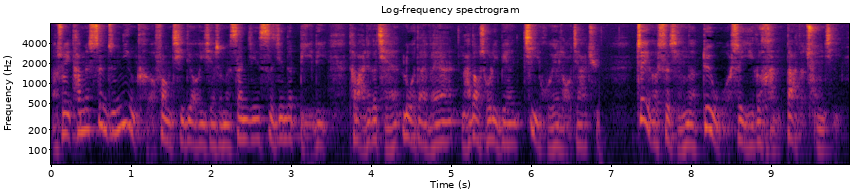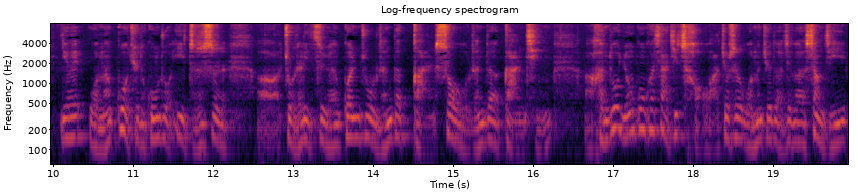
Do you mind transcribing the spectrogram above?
啊，所以他们甚至宁可放弃掉一些什么三金四金的比例，他把这个钱落袋为安，拿到手里边寄回老家去。这个事情呢，对我是一个很大的冲击，因为我们过去的工作一直是呃做人力资源，关注人的感受、人的感情。啊，很多员工和下级吵啊，就是我们觉得这个上级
